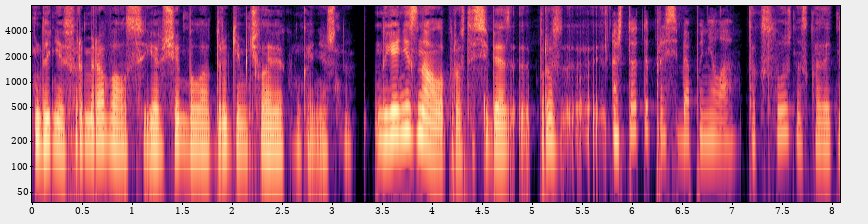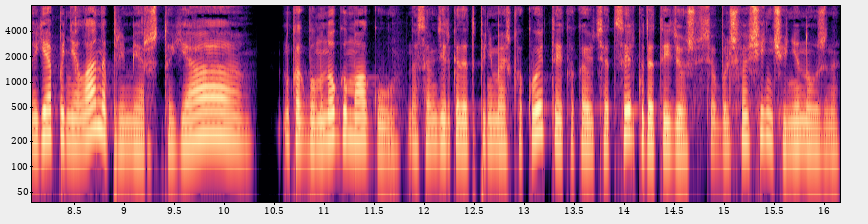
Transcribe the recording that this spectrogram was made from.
Да нет, формировался. Я вообще была другим человеком, конечно. Но я не знала просто себя. Э, просто... Э, а что ты про себя поняла? Так сложно сказать. Но я поняла, например, что я ну, как бы много могу. На самом деле, когда ты понимаешь, какой ты, какая у тебя цель, куда ты идешь, все, больше вообще ничего не нужно.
